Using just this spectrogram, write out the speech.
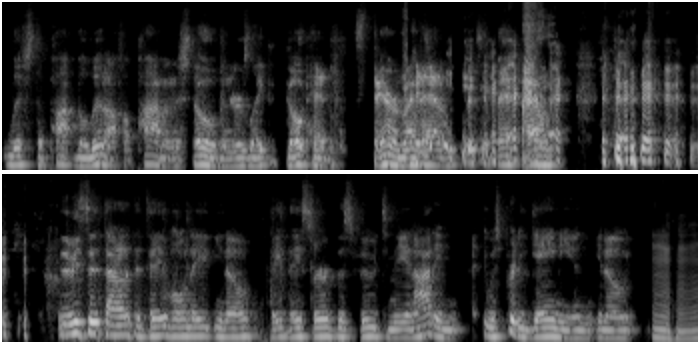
lifts the pot, the lid off a pot on the stove, and there's like a goat head staring right at him. Puts it back down. we sit down at the table, and they, you know, they they serve this food to me, and I didn't. It was pretty gamey, and you know, mm-hmm.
